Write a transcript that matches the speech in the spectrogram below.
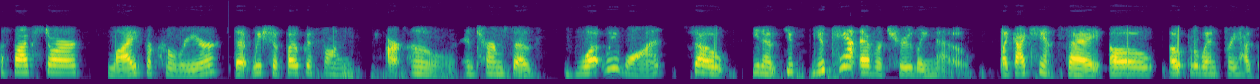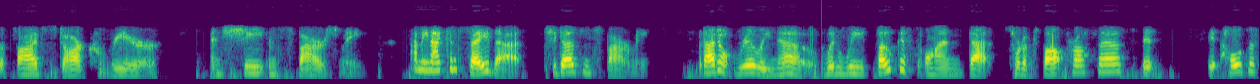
a five star life or career that we should focus on our own in terms of what we want. So, you know, you you can't ever truly know. Like I can't say, "Oh, Oprah Winfrey has a five-star career and she inspires me." I mean, I can say that. She does inspire me. But I don't really know. When we focus on that sort of thought process, it it holds us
